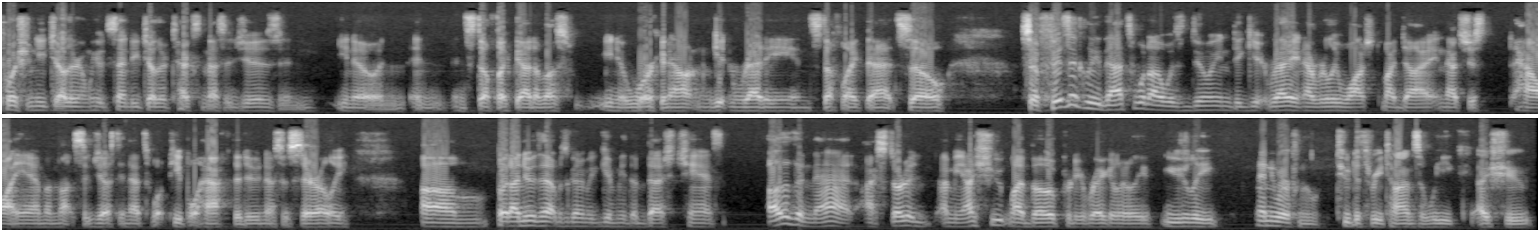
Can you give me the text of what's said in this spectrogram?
pushing each other and we would send each other text messages and you know and, and, and stuff like that of us you know working out and getting ready and stuff like that so so physically that's what i was doing to get ready and i really watched my diet and that's just how i am i'm not suggesting that's what people have to do necessarily um, but i knew that was going to give me the best chance other than that i started i mean i shoot my bow pretty regularly usually anywhere from two to three times a week i shoot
